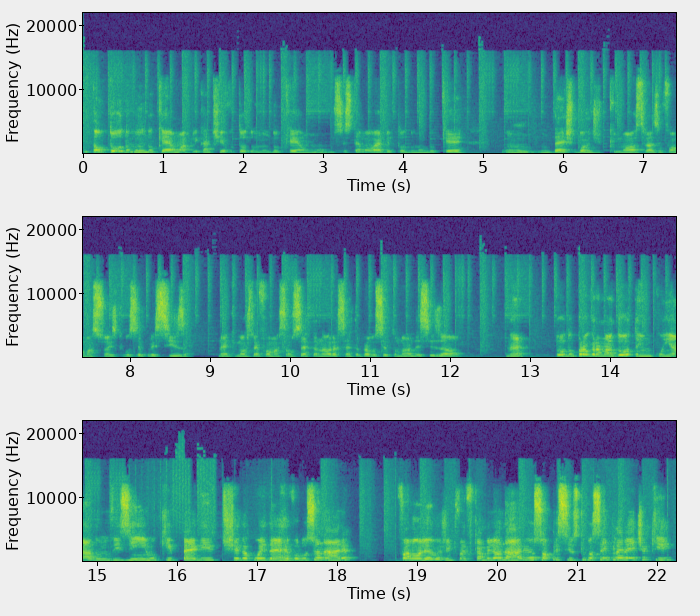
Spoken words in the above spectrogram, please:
Então, todo mundo quer um aplicativo, todo mundo quer um sistema web, todo mundo quer um, um dashboard que mostra as informações que você precisa, né, que mostra a informação certa na hora certa para você tomar uma decisão, né? Todo programador tem um cunhado, um vizinho que pega e chega com a ideia revolucionária, fala, olha, a gente vai ficar milionário, eu só preciso que você implemente aqui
